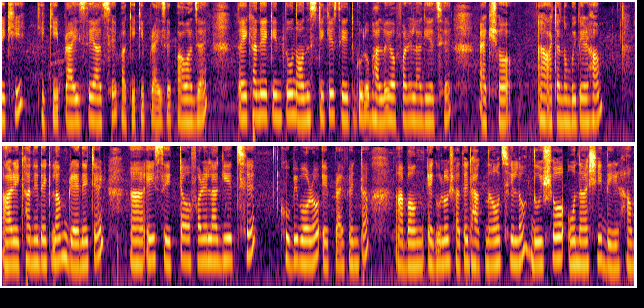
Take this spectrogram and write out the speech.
দেখি কি কি প্রাইসে আছে বা কি কি প্রাইসে পাওয়া যায়। তো এখানে কিন্তু ননস্টিকের সেটগুলো ভালোই অফারে লাগিয়েছে, একশো আটানব্বই দেড়হাম আর এখানে দেখলাম গ্রেনেটের এই সেটটা অফারে লাগিয়েছে। খুবই বড় এই প্রাইফেনটা এবং এগুলোর সাথে ঢাকনাও ছিল দুইশো উনাশি দেড়হাম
